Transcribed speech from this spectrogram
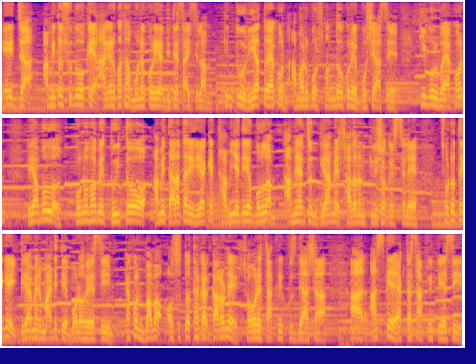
এই যা, আমি তো শুধু ওকে আগের কথা মনে করিয়ে দিতে চাইছিলাম। কিন্তু রিয়া তো এখন আমার উপর সন্দেহ করে বসে আছে। কি বলব এখন? রিয়া বলল, কোনোভাবে তুই তো, আমি তাড়াতাড়ি রিয়াকে থামিয়ে দিয়ে বললাম, আমি একজন গ্রামের সাধারণ কৃষকের ছেলে। ছোট থেকেই গ্রামের মাটিতে বড় হয়েছি। এখন বাবা অসুস্থ থাকার কারণে শহরে চাকরি খুঁজতে আসা। আর আজকে একটা চাকরি পেয়েছি।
